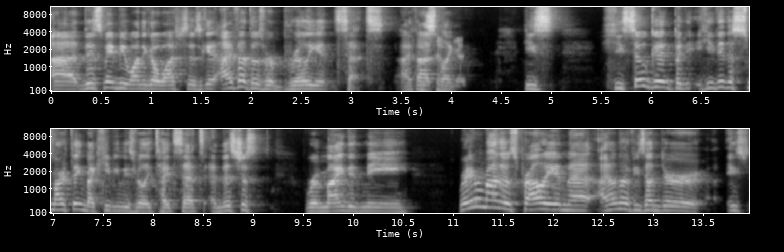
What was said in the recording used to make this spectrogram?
Uh, this made me want to go watch those again. I thought those were brilliant sets. I thought so like good. he's he's so good, but he did a smart thing by keeping these really tight sets. And this just reminded me Ray Romano is probably in that. I don't know if he's under he's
